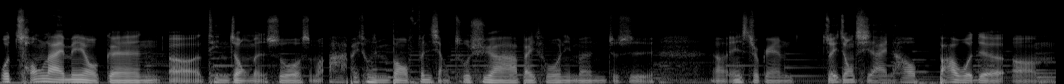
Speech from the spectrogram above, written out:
我从来没有跟呃听众们说什么啊，拜托你们帮我分享出去啊，拜托你们就是呃 Instagram 追踪起来，然后把我的嗯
